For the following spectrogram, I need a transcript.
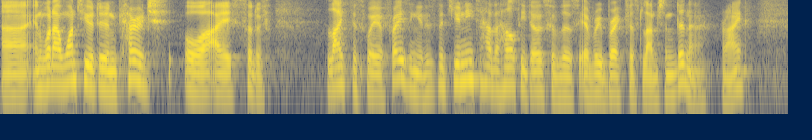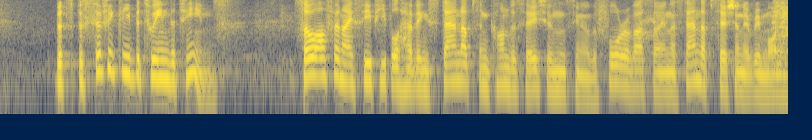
Uh, and what I want you to encourage, or I sort of like this way of phrasing it, is that you need to have a healthy dose of this every breakfast, lunch, and dinner, right? But specifically between the teams. So often I see people having stand-ups and conversations, you know, the four of us are in a stand-up session every morning,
